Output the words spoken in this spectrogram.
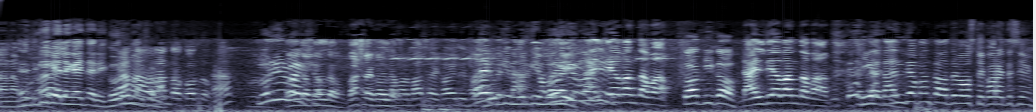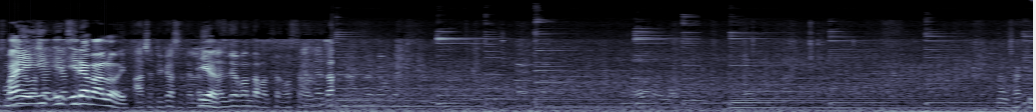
না না মুরগি খেলে খাইতারি গরু মাংস না। রান্দা কল দাও। মুরগির মাংস দাও কল দাও বাসায় কল আমার বাসায় খাওয়াই দিব। মুরগি মুরগি মুরগি। ডাইল দিয়া বান্তা ভাত। ক কি ক ডাইল দিয়া বান্তা ভাত। ঠিক আছে ডাল দিয়ে পান্তা ভাতের ব্যবস্থা করাইতেছি আমি ভাই? এটা ভালো হয়। আচ্ছা ঠিক আছে তাহলে ডাল দিয়ে পান্তা ভাতের ব্যবস্থা করাইতেছি। না, সাক্ষী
